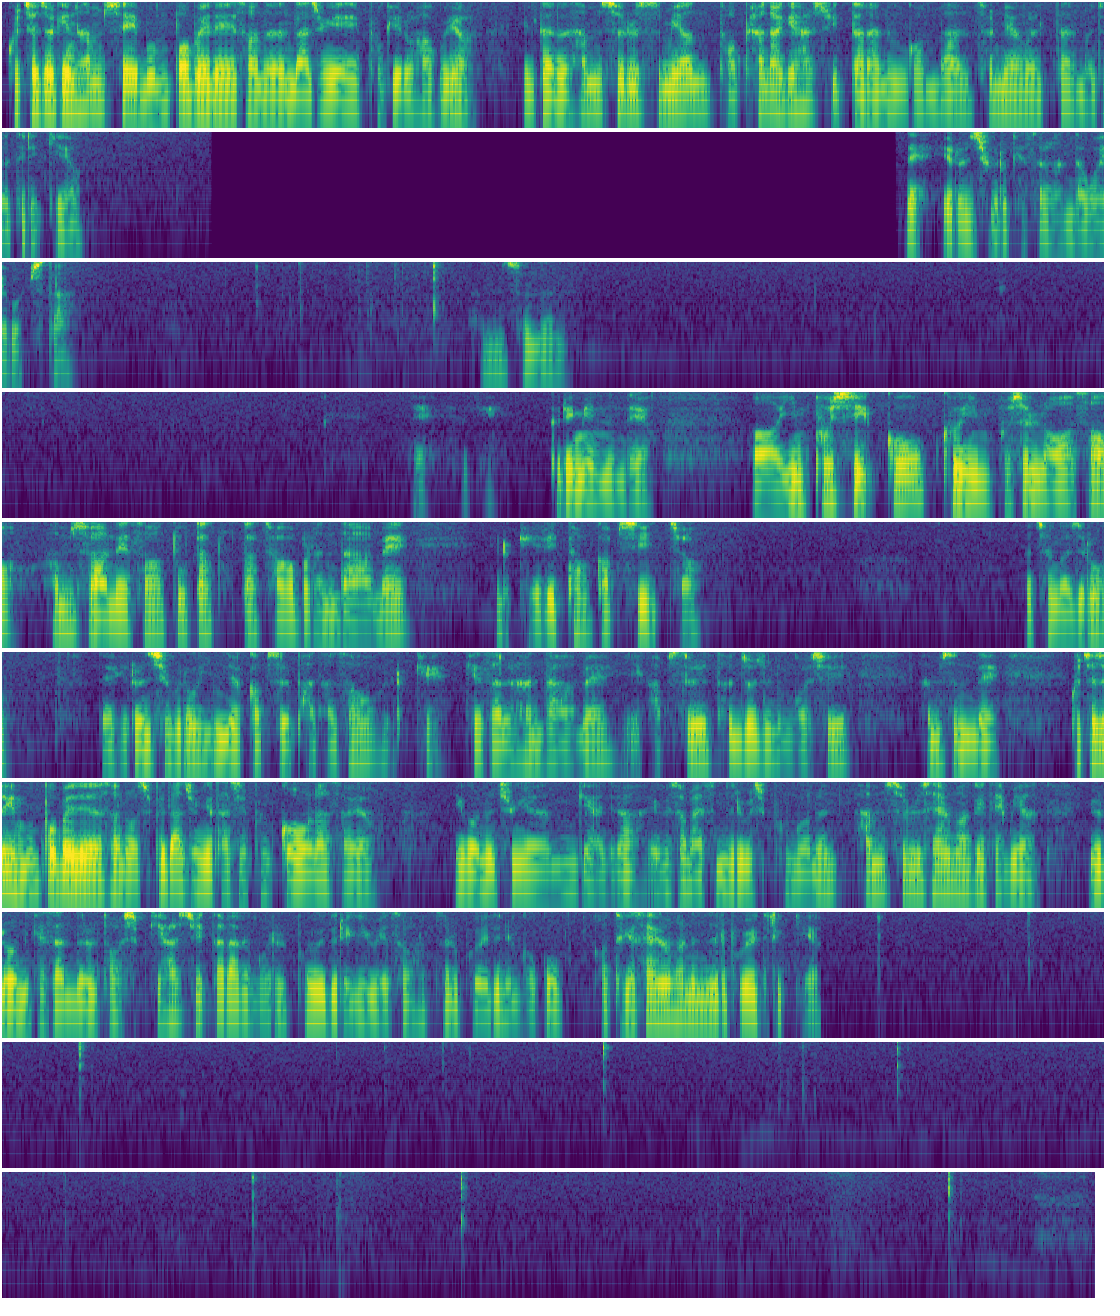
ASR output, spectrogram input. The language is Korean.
구체적인 함수의 문법에 대해서는 나중에 보기로 하고요. 일단은 함수를 쓰면 더 편하게 할 수 있다는 것만 설명을 일단 먼저 드릴게요. 네, 이런 식으로 계산을 한다고 해봅시다. 함수는 네, 여기 그림이 있는데요. 어, 인풋이 있고 그 인풋을 넣어서 함수 안에서 뚝딱뚝딱 작업을 한 다음에 이렇게 리턴 값이 있죠. 마찬가지로 네, 이런 식으로 입력 값을 받아서 이렇게 계산을 한 다음에 이 값을 던져주는 것이 함수인데 구체적인 문법에 대해서는 어차피 나중에 다시 볼 거라서요. 이거는 중요한 게 아니라 여기서 말씀드리고 싶은 거는 함수를 사용하게 되면 이런 계산들을 더 쉽게 할 수 있다는 것을 보여드리기 위해서 함수를 보여드린 거고 어떻게 사용하는지를 보여드릴게요.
